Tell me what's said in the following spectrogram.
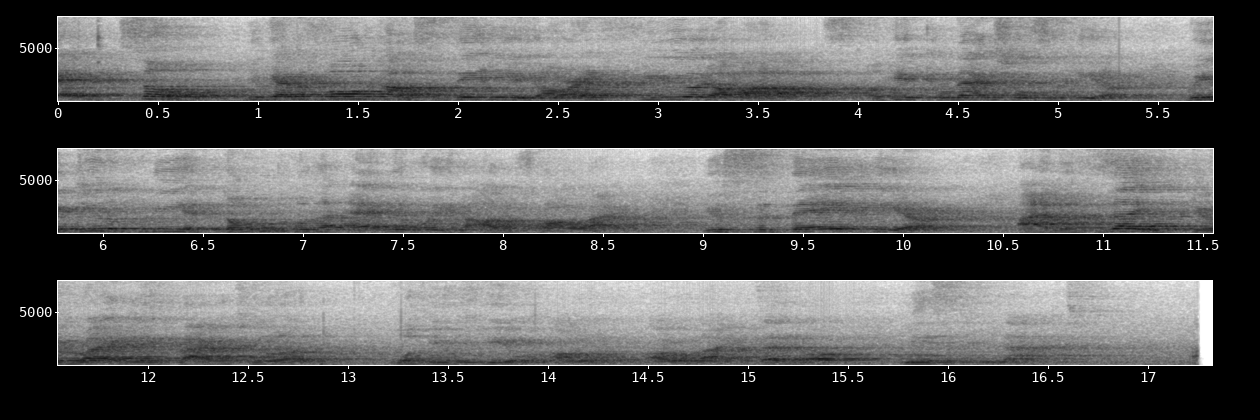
Okay, so you get four counts, stay here, you already feel your balance. Okay, connections here. When you do the don't put any weight on the front leg. You stay here and then directly back to uh, what you feel on the, on the leg. That uh, means connect.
